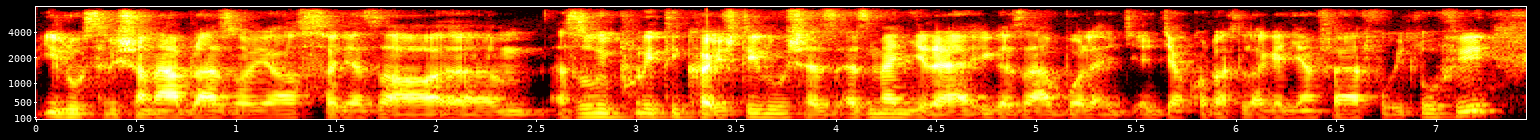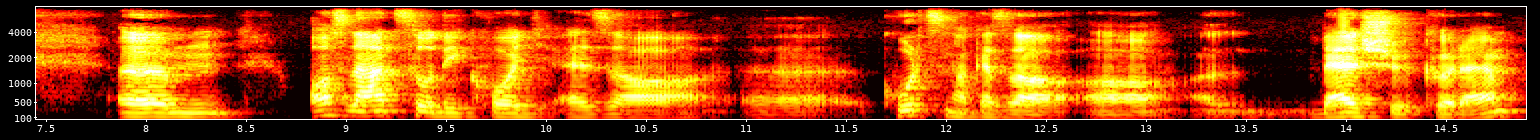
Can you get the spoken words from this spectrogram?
illusztrisan ábrázolja azt, hogy ez, a, ez az új politikai stílus, ez, ez mennyire igazából egy, egy gyakorlatilag egy ilyen felfújt lufi. Az látszódik, hogy ez a Kurznak ez a, a belső köre,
